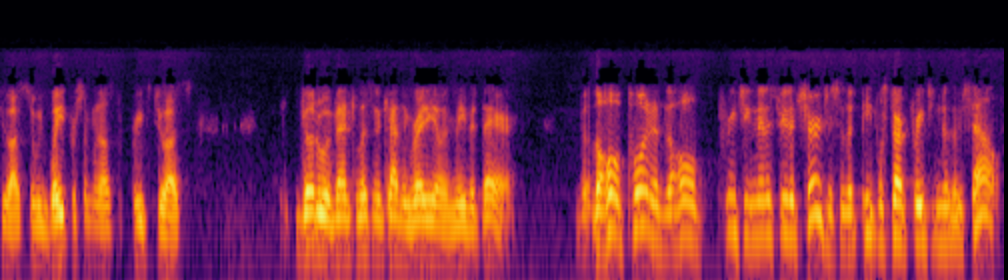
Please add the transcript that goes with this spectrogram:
to us, so we wait for someone else to preach to us. Go to events, listen to Catholic radio, and leave it there. The, the whole point of the whole preaching ministry of the church is so that people start preaching to themselves.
